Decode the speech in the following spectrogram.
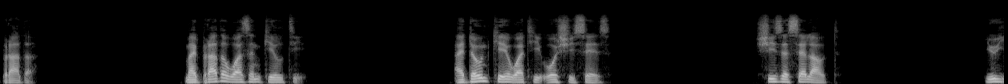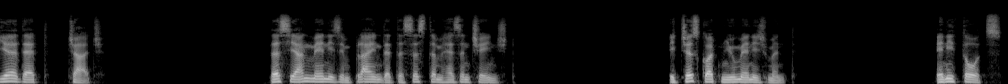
brother? My brother wasn't guilty. I don't care what he or she says. She's a sellout. You hear that, Judge? This young man is implying that the system hasn't changed. It just got new management. Any thoughts?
